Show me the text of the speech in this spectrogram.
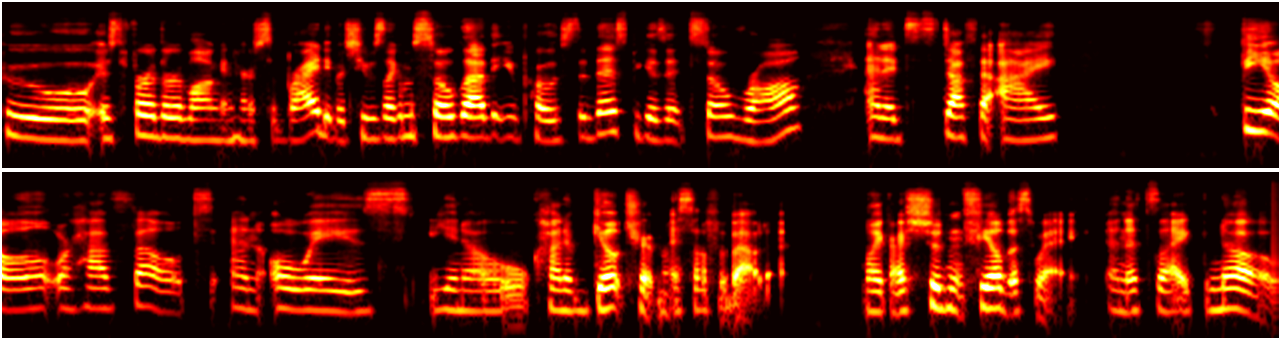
who is further along in her sobriety but she was like i'm so glad that you posted this because it's so raw and it's stuff that i feel or have felt and always you know kind of guilt trip myself about it. Like i shouldn't feel this way. And it's like no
